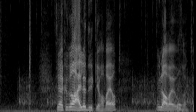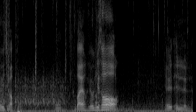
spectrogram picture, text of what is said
제가 그거 알려드릴게요 봐봐요. 일로 와봐요 네. 우선 저희 집 앞으로. 네. 봐봐요 여기서. 일, 일로 일로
